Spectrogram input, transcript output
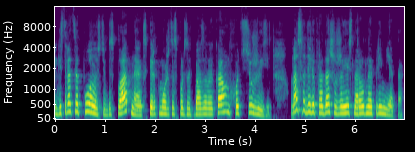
Регистрация полностью бесплатная, эксперт может использовать базовый аккаунт хоть всю жизнь. У нас в отделе продаж уже есть народная примета.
